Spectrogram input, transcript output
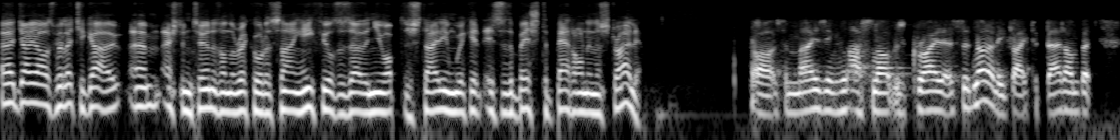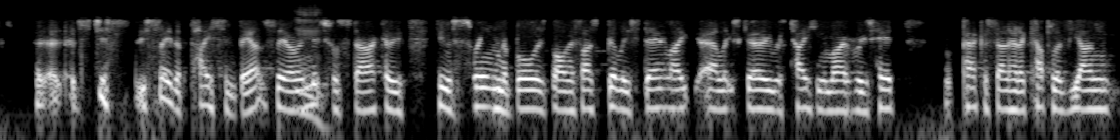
Uh, JL, we'll let you go. Um, Ashton Turner's on the record as saying he feels as though the new Optus Stadium wicket is the best to bat on in Australia. Oh, it's amazing. Last night was great. It's not only great to bat on, but it's just you see the pace and bounce there. I mean, mm. Mitchell Starc, who he was swinging the ball, he's bowling fast. Billy Stanlake, Alex Carey was taking him over his head. Pakistan had a couple of young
